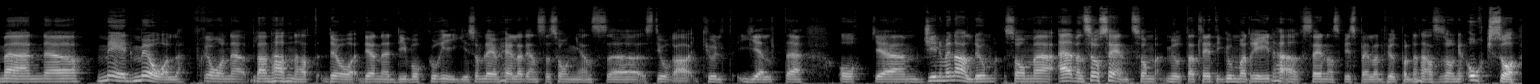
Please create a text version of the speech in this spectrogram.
Men eh, med mål från eh, bland annat då denne Divock Origi som blev hela den säsongens eh, stora kulthjälte. Och ehm, Gino Wijnaldum som även så sent som mot Atletico Madrid här senast vi spelade fotboll den här säsongen också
